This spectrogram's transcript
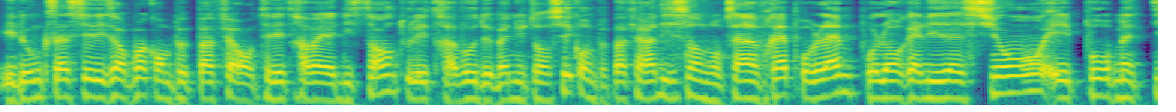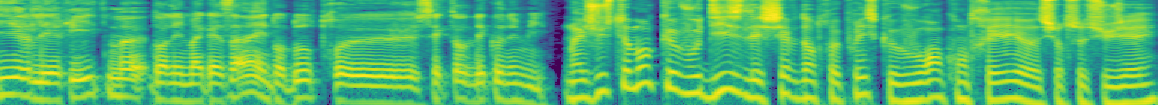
Et donc ça, c'est les emplois qu'on ne peut pas faire en télétravail à distance, tous les travaux de manutention qu'on ne peut pas faire à distance. Donc c'est un vrai problème pour l'organisation et pour maintenir les rythmes dans les magasins et dans d'autres euh, secteurs de l'économie. Mais justement, que vous disent les chefs d'entreprise que vous rencontrez euh, sur ce sujet?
